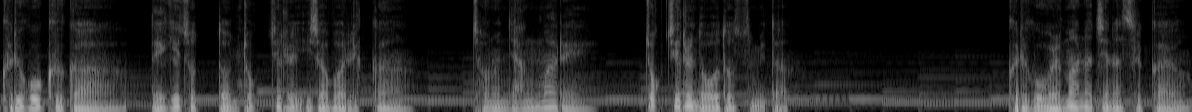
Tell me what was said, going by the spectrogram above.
그리고 그가 내게 줬던 쪽지를 잊어버릴까 저는 양말에 쪽지를 넣어뒀습니다. 그리고 얼마나 지났을까요?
